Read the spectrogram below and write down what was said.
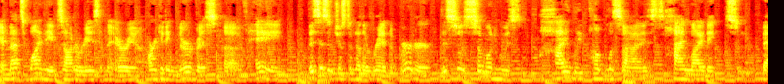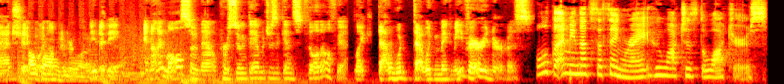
and that's why the exonerees in the area are getting nervous. Of hey, this isn't just another random murder. This was someone who was highly publicized, highlighting some bad shit going on in you our was, community, and I'm also now pursuing damages against Philadelphia. Like that would that would make me very nervous. Well, I mean, that's the thing, right? Who watches the watchers?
